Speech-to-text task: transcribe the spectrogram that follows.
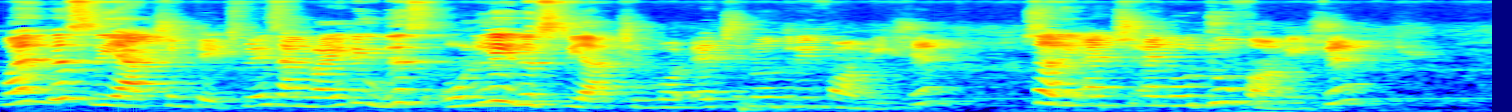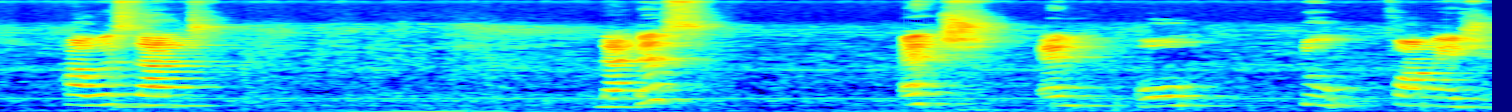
when this reaction takes place? I am writing this only this reaction what HNO3 formation sorry HNO2 formation. How is that? That is HNO2 formation.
